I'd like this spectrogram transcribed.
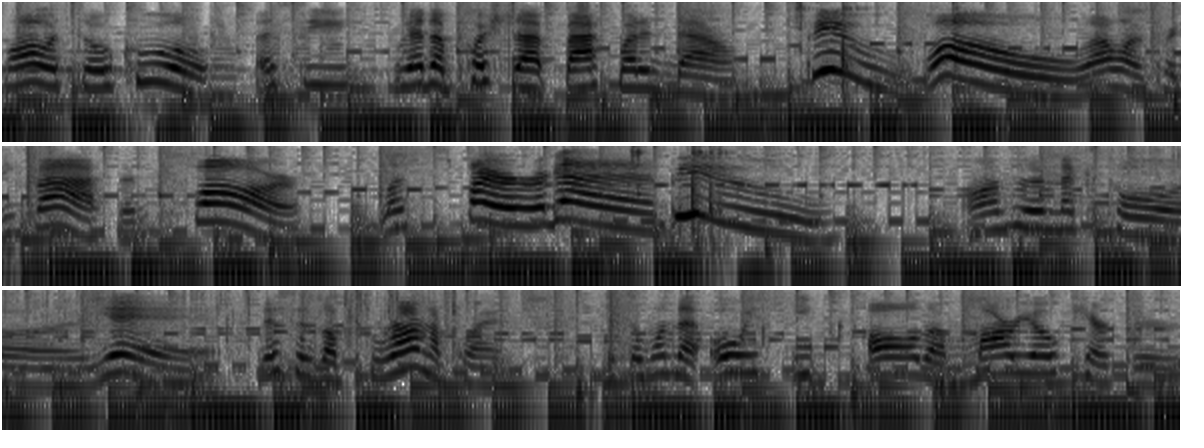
Wow, it's so cool. Let's see. We had to push that back button down. Pew! Whoa! That went pretty fast and far. Let's fire again. Pew! On to the next toy. Yeah. This is a piranha plant. It's the one that always eats all the Mario characters.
